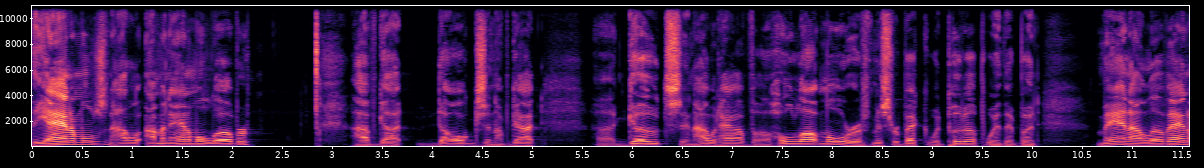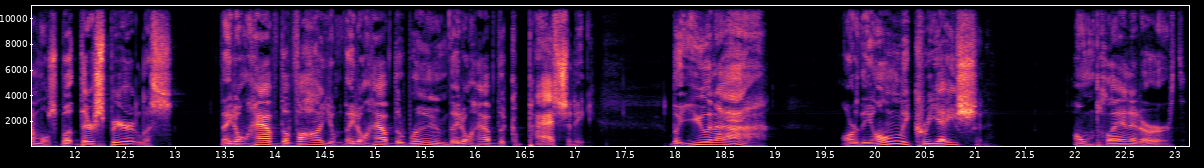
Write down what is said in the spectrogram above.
The animals, and I, am an animal lover, I've got dogs and I've got uh, goats, and I would have a whole lot more if Miss Rebecca would put up with it. But man, I love animals, but they're spiritless. They don't have the volume, they don't have the room, they don't have the capacity. But you and I are the only creation on planet Earth,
